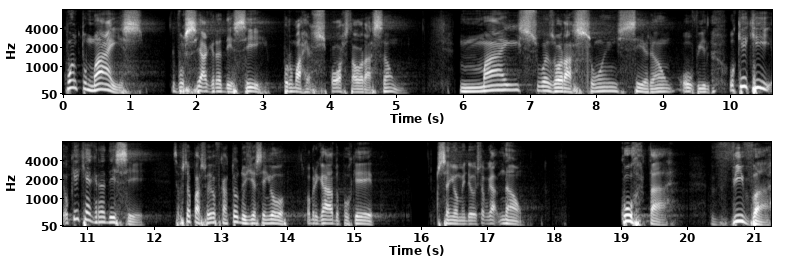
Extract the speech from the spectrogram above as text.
Quanto mais você agradecer, por uma resposta à oração, mais suas orações serão ouvidas. O que que, o que, que é agradecer? Se você passou, eu ficar todo dia, Senhor, obrigado porque o Senhor me deu isso, obrigado. Não. Curta, viva,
